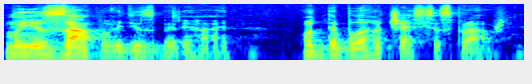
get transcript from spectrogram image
Мої заповіді зберігайте. От де благочестя справжнє.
